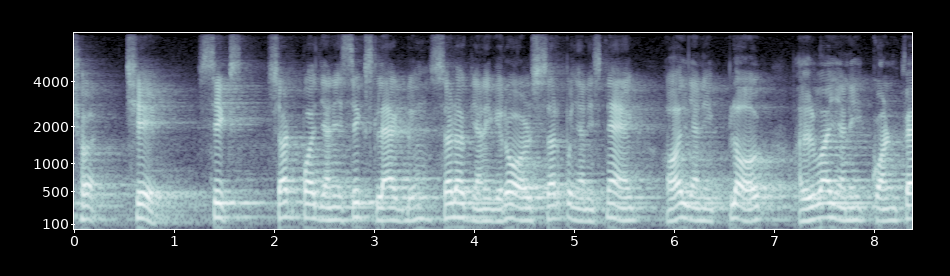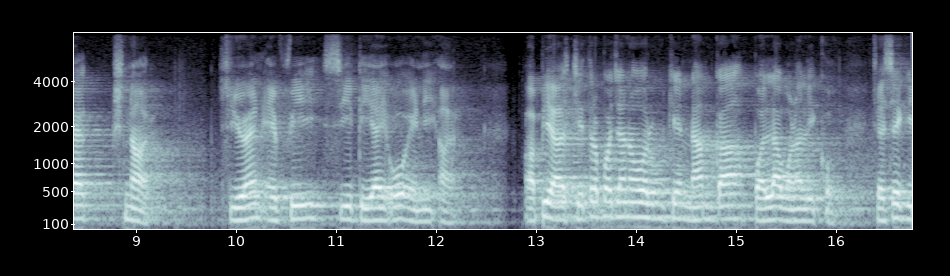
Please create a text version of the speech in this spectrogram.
छ सिक्स, शर्ट पद यानी सिक्स लैग्ड, सड़क यानी कि रोड सर्प यानी स्नैक हल यानी प्लग, हलवा यानी confectioner C N F E C T I O N E R अभ्यास चित्रपचन और उनके नाम का पहला वर्ण लिखो, जैसे कि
